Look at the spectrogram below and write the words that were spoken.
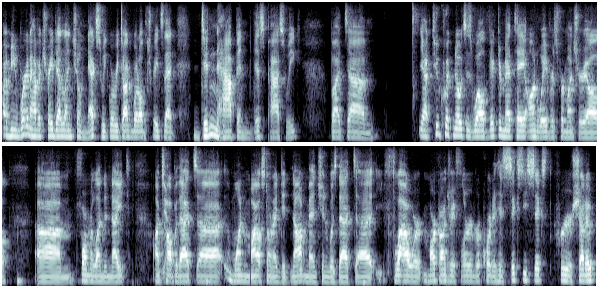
I mean, we're gonna have a trade deadline show next week where we talk about all the trades that didn't happen this past week. But um, yeah, two quick notes as well. Victor Mete on waivers for Montreal, um, former London Knight. On top of that, uh, one milestone I did not mention was that uh, Flower, Marc Andre Fleury, recorded his 66th career shutout,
